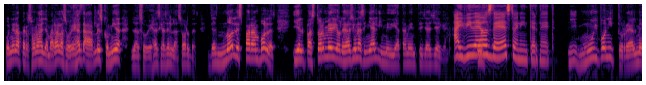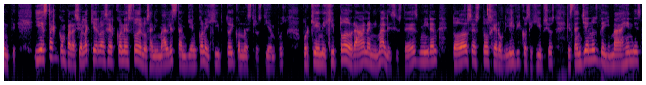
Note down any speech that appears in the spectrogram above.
ponen a personas a llamar a las ovejas, a darles comida, las ovejas se hacen las sordas, ellas no les paran bolas. Y el pastor medio les hace una señal, inmediatamente ellas llegan. Hay videos de esto en internet y muy bonito realmente. Y esta comparación la quiero hacer con esto de los animales, también con Egipto y con nuestros tiempos, porque en Egipto adoraban animales. Si ustedes miran todos estos jeroglíficos egipcios, están llenos de imágenes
